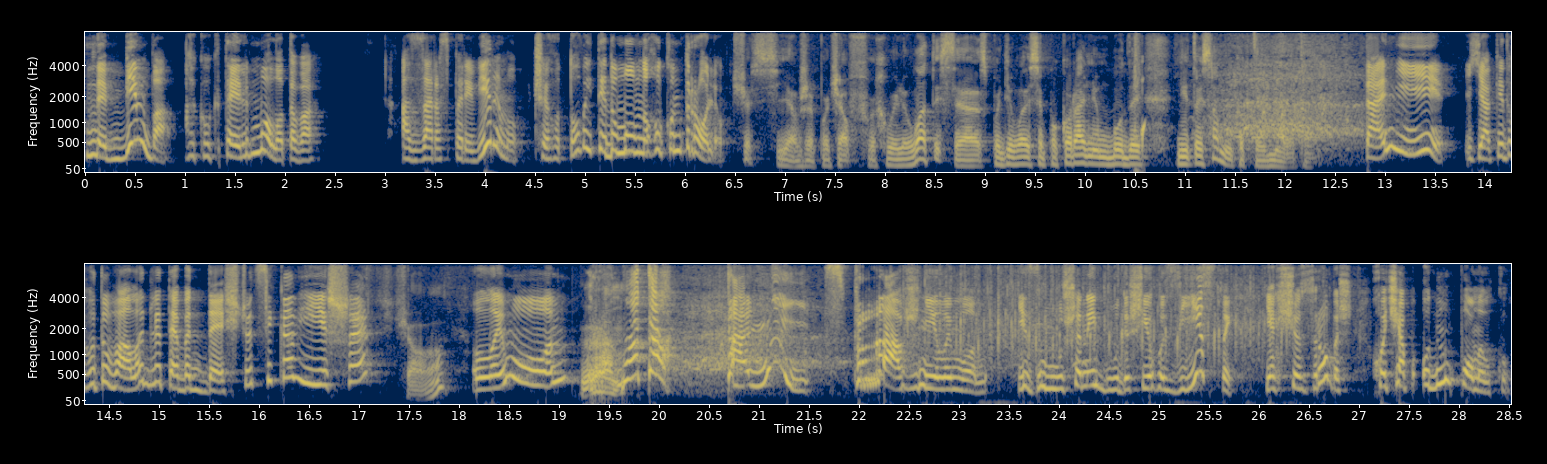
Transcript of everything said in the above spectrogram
не бімба, а коктейль Молотова. А зараз перевіримо, чи готовий ти до мовного контролю. Щось я вже почав хвилюватися. Сподіваюся, покаранням буде не той самий коктейль Молотова. Та ні, я підготувала для тебе дещо цікавіше. Що? Лимон. Граната? Та ні, справжній лимон. І змушений будеш його з'їсти, якщо зробиш хоча б одну помилку.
